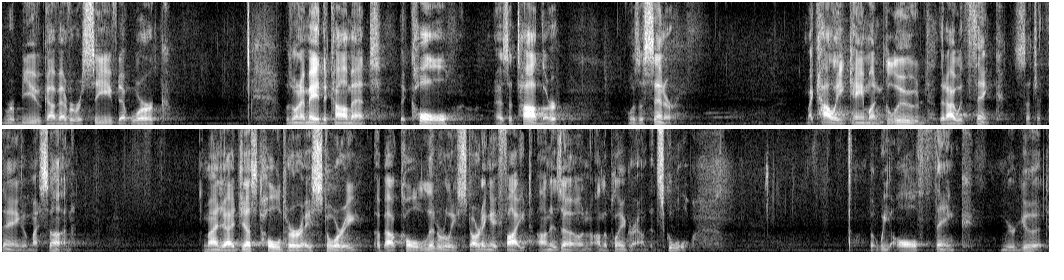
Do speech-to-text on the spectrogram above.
rebuke I've ever received at work was when I made the comment that Cole, as a toddler, was a sinner. My colleague came unglued that I would think such a thing of my son. Mind you, I just told her a story about Cole literally starting a fight on his own on the playground at school. but we all think we're good.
